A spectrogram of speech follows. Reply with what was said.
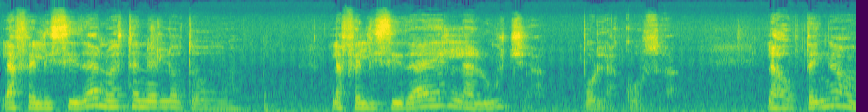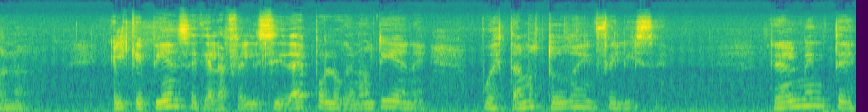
La felicidad no es tenerlo todo. La felicidad es la lucha por las cosas. Las obtengas o no. El que piense que la felicidad es por lo que no tiene, pues estamos todos infelices. Realmente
